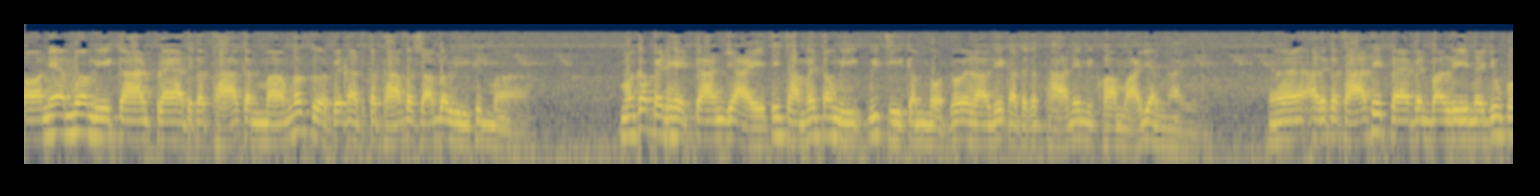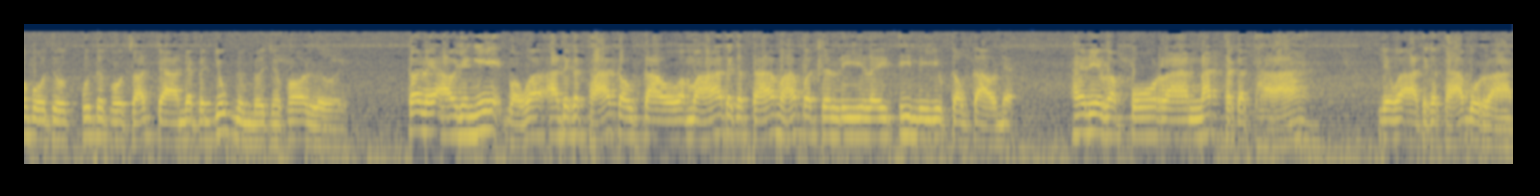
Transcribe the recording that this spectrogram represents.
ตอนนี้เมื่อมีการแปลอัตถกถากันมา มันก็เกิดเป็นอัตถกถาภาษาบาลีขึ้นมา มันก็เป็นเหตุการณ์ใหญ่ที่ทำให้ต้องมีวิธีกำหนดว่าเวลาเรียกอัตถกถานี่มีความหมายยังไงนะอัตถกถาที่แปลเป็นบาลีในยุคพระโพุทธโฆษาจารย์เนี่ยเป็นยุคหนึ่งโดยเฉพาะเลย ก็เลยเอาอย่างนี้บอกว่าอัตถกถาเก่าๆมหาอัตถกถามหาปัจจรีอะไรที่มีอยู่เก่าๆเนี่ย ให้เรียกว่าโบราณนัตถกถา เรียกว่าอัตถกถาโบราณ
